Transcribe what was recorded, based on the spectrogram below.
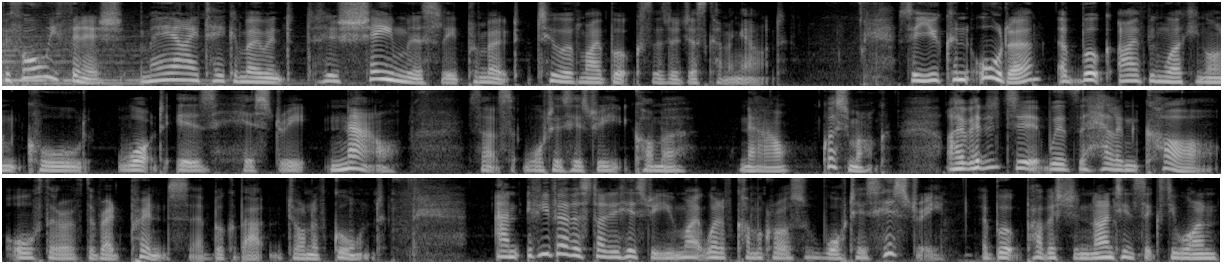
Before we finish, may I take a moment to shamelessly promote two of my books that are just coming out. So you can order a book I've been working on called What is History Now? So that's What is History, comma, now, question mark. I've edited it with Helen Carr, author of The Red Prince, a book about John of Gaunt. And if you've ever studied history, you might well have come across What is History? A book published in 1961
